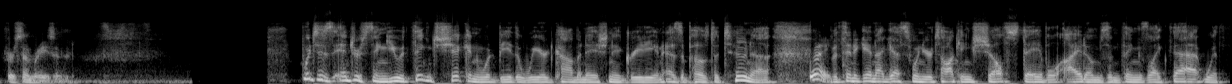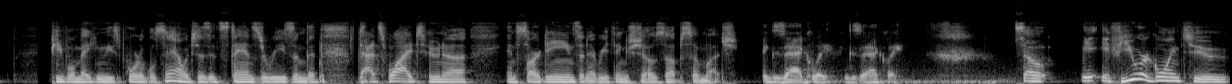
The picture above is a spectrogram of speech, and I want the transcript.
for some reason. Which is interesting. You would think chicken would be the weird combination ingredient as opposed to tuna. Right. But then again, I guess when you're talking shelf stable items and things like that with people making these portable sandwiches, it stands to reason that that's why tuna and sardines and everything shows up so much. Exactly. Exactly. So if you were going to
